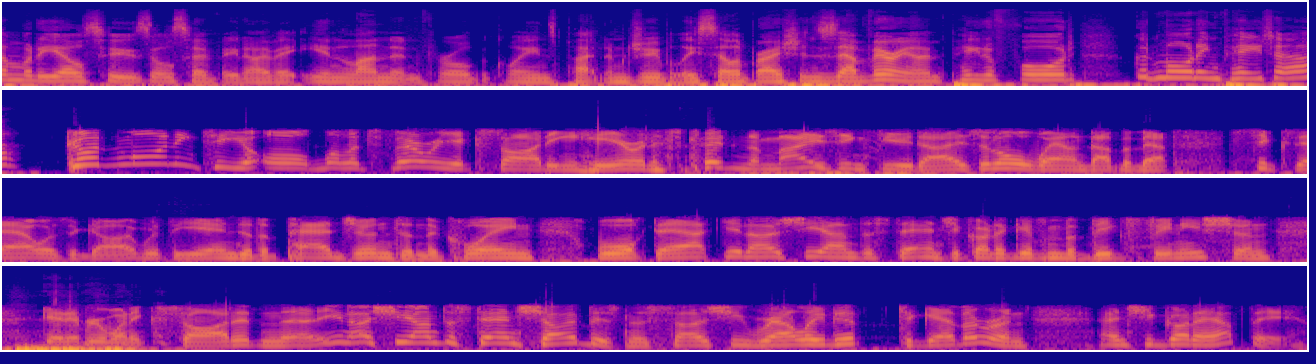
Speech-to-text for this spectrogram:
somebody else who's also been over in London for all the Queen's Platinum Jubilee celebrations is our very own Peter Ford. Good morning, Peter. Good morning to you all. Well, it's very exciting here, and it's been an amazing few days. It all wound up about six hours ago with the end of the pageant, and the Queen walked out. You know, she understands you've got to give them a big finish and get everyone excited, and uh, you know she understands show business, so she rallied it together and and she got out there.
